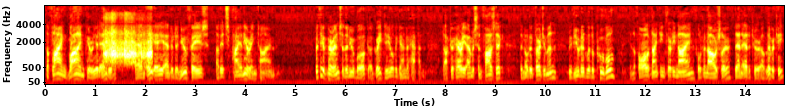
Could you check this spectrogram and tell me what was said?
The flying blind period ended, and AA entered a new phase of its pioneering time. With the appearance of the new book, a great deal began to happen. Dr. Harry Emerson Fosdick, the noted clergyman, reviewed it with approval. In the fall of 1939, Fulton Oursler, then editor of Liberty,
